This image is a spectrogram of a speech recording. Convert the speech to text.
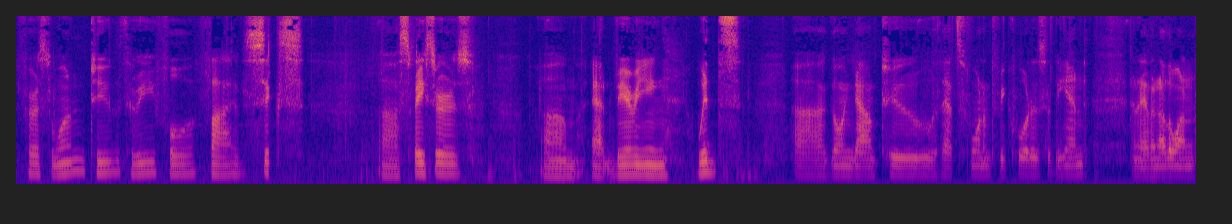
first one, two, three, four, five, six uh, spacers um, at varying widths, uh, going down to that's one and three quarters at the end, and I have another one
